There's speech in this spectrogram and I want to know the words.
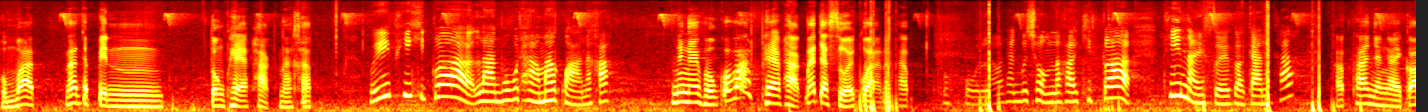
ผมว่าน่าจะเป็นตรงแพรผักนะครับเฮ้ยพี่คิดว่าลานพระพุทธามากกว่านะคะ ยังไงผมก็ว่าแพรผักน่าจะสวยกว่านะครับโอ้โหแล้วท่านผู้ชมล่ะคะ คิดว่าที่ไหนสวยกว่ากันคะครับถ้ายังไงก็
